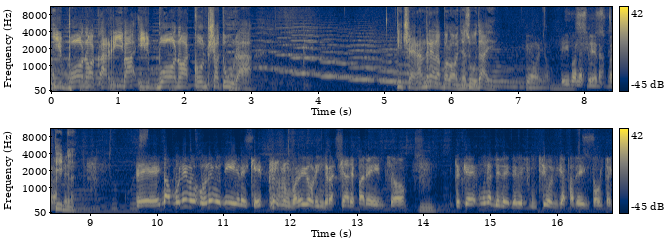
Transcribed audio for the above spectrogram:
Il buono arriva il buono acconciatura. Chi c'era? Andrea da Bologna, su, dai. Sì, buonasera. buonasera. Dimmi. Eh, no, volevo, volevo dire che volevo ringraziare Parenzo perché una delle, delle funzioni che ha Parenzo, oltre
